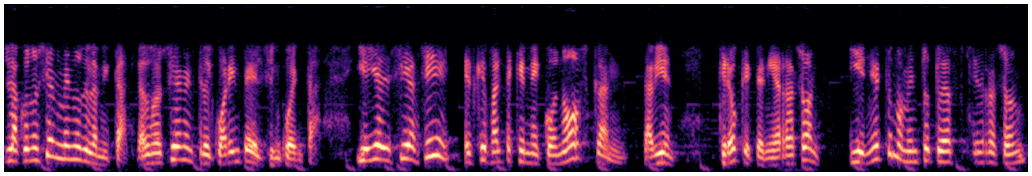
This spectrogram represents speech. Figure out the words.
la conocían menos de la mitad, la conocían entre el 40 y el 50. Y ella decía, sí, es que falta que me conozcan, está bien, creo que tenía razón. Y en este momento todavía tiene razón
